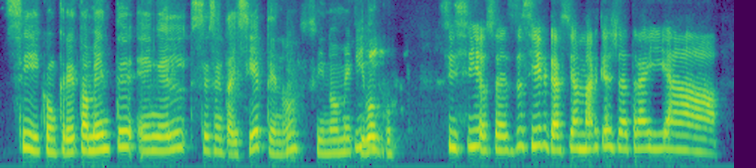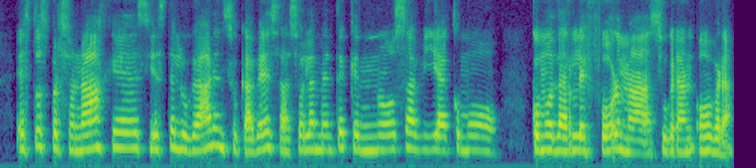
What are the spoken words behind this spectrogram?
Sí, concretamente en el 67, ¿no? Si no me equivoco. Sí, sí, o sea, es decir, García Márquez ya traía estos personajes y este lugar en su cabeza, solamente que no sabía cómo, cómo darle forma a su gran obra.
